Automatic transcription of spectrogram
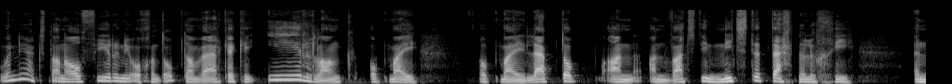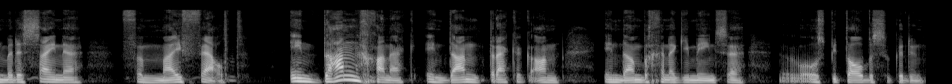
o nee ek staan half 4 in die oggend op dan werk ek 'n uur lank op my op my laptop aan aan wat's die nuutste tegnologie in medisyne vir my veld en dan gaan ek en dan trek ek aan en dan begin ek die mense eh, hospitaalbesoeke doen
